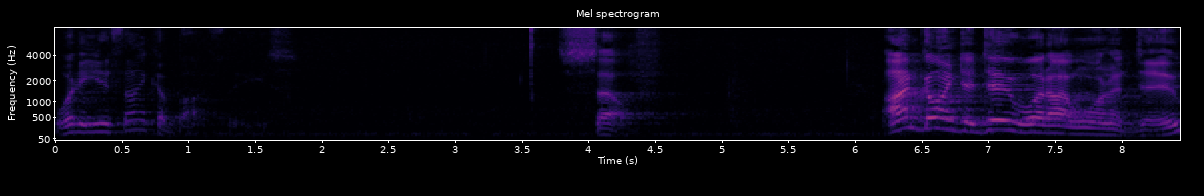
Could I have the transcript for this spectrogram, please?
what do you think about these? Self. I'm going to do what I want to do.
